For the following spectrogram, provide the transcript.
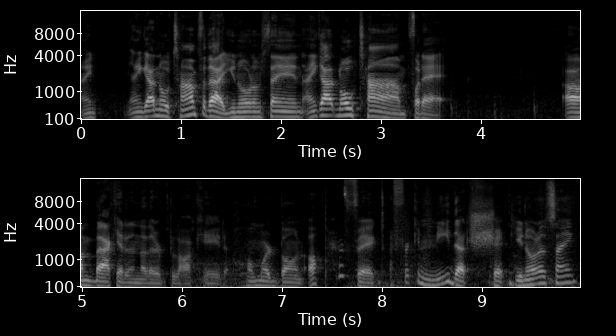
I ain't, I ain't got no time for that. You know what I'm saying? I ain't got no time for that. I'm back at another blockade. Homeward bone. Oh, perfect. I freaking need that shit. You know what I'm saying?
